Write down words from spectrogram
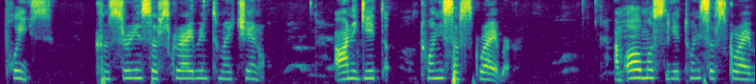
Please consider subscribing to my channel. I want to get 20 subscriber. I'm almost to get 20 subscribers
